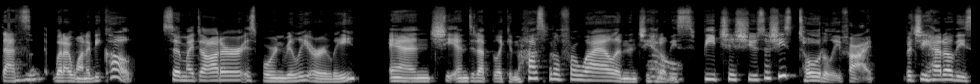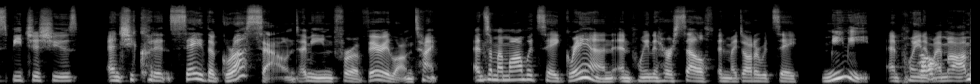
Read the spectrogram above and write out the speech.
That's mm-hmm. what I want to be called. So my daughter is born really early and she ended up like in the hospital for a while. And then she had all these speech issues. So she's totally fine. But she had all these speech issues and she couldn't say the gr sound. I mean, for a very long time. And so my mom would say Gran and point at herself, and my daughter would say Mimi and point oh. at my mom.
